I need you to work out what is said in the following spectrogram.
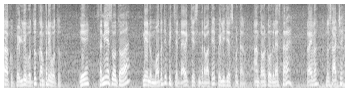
నాకు పెళ్ళి వద్దు కంపెనీ వద్దు. ఏ సన్యాసి అవుతావా? నేను మొదటి పిక్చర్ డైరెక్ట్ చేసిన తర్వాతే పెళ్ళి చేసుకుంటాను. అంతవరకు వదిలేస్తారా? డ్రైవర్ నువ్వు స్టార్ట్ చేయి.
